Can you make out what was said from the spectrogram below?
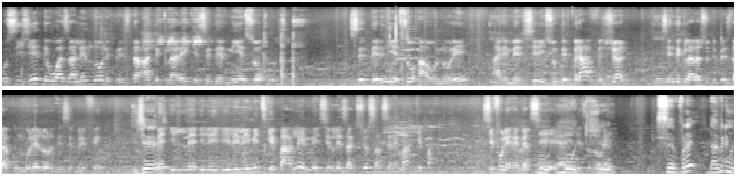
Au sujet de Ouazalendo, le président a déclaré que ces derniers sont, ces derniers sont à honorer, à remercier. Ils sont des braves jeunes. C'est une déclaration du président congolais lors de ce briefing. Mais il, il, il, il limite que parler, mais sur les actions, ça ne se remarque pas. S'il faut les remercier et les honorer. C'est vrai, David, nous,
